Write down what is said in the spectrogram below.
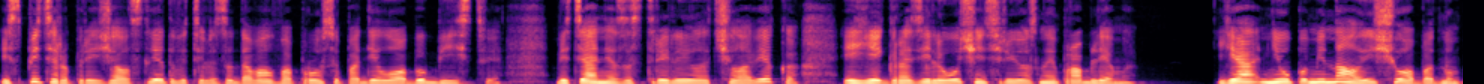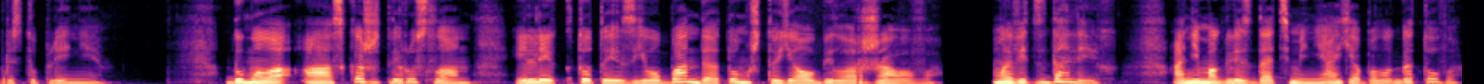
Из Питера приезжал следователь и задавал вопросы по делу об убийстве, ведь Аня застрелила человека, и ей грозили очень серьезные проблемы. Я не упоминала еще об одном преступлении. Думала, а скажет ли Руслан или кто-то из его банды о том, что я убила Ржавого. Мы ведь сдали их. Они могли сдать меня, я была готова.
